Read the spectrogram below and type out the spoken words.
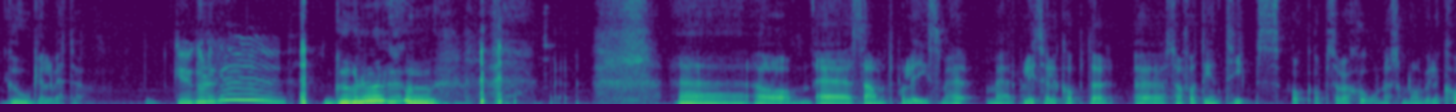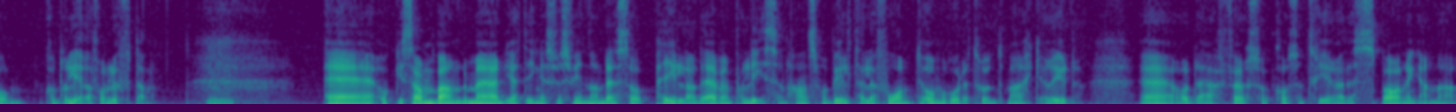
Google vet du Google Google uh, Ja, eh, samt polis med, med polishelikopter eh, som fått in tips och observationer som de ville kon kontrollera från luften. Mm. Eh, och i samband med Gert-Inges försvinnande så pejlade även polisen hans mobiltelefon till området runt Markaryd. Eh, och därför så koncentrerades spaningarna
